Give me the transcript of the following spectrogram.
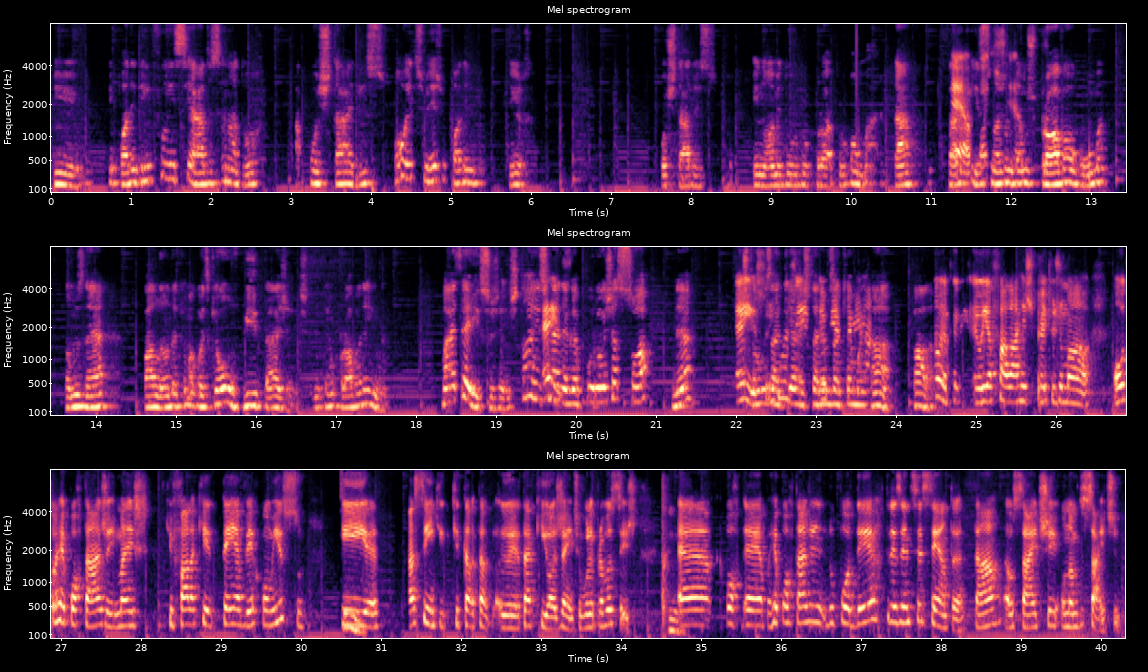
que, que podem ter influenciado o senador a postar isso, ou eles mesmos podem ter postado isso em nome do, do próprio Romário, tá? Claro é, isso nós não temos prova alguma, estamos, né, falando aqui uma coisa que eu ouvi, tá, gente? Não tenho prova nenhuma. Mas é isso, gente. Então é isso, é né, nega? Por hoje é só, né? É Estamos isso. Aqui, estaremos aqui amanhã. Ah, Fala. Não, eu, eu, ia falar a respeito de uma outra reportagem, mas que fala que tem a ver com isso. Sim. E assim, que, que tá, tá, é, tá, aqui, ó, gente, eu vou ler para vocês. É, é, reportagem do Poder 360, tá? É o site, o nome do site.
